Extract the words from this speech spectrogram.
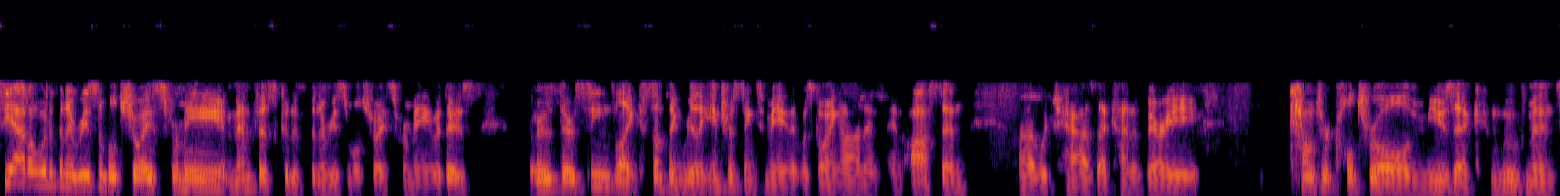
Seattle would have been a reasonable choice for me. Memphis could have been a reasonable choice for me, but there's there there seemed like something really interesting to me that was going on in, in Austin, uh, which has a kind of very countercultural music movements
